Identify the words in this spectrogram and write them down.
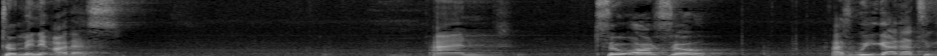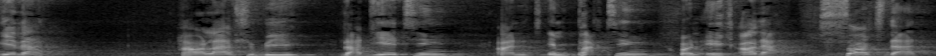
to many others. And so also, as we gather together, our life should be radiating and impacting on each other such that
